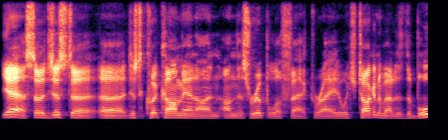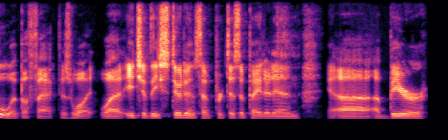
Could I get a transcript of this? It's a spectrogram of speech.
Yeah, so just a uh, just a quick comment on on this ripple effect, right? What you're talking about is the bullwhip effect, is what what each of these students have participated in uh, a beer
